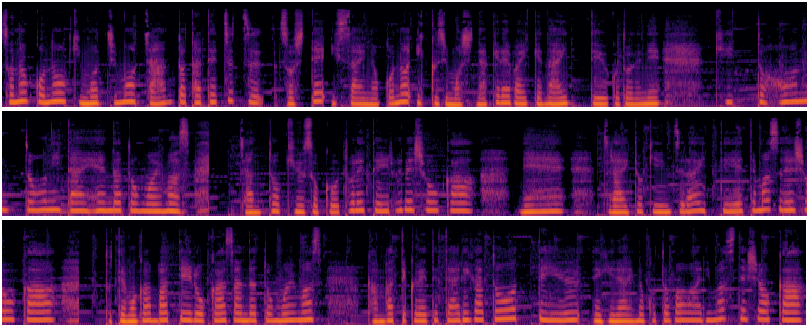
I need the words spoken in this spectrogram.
その子の気持ちもちゃんと立てつつそして1歳の子の育児もしなければいけないっていうことでねきっと本当に大変だと思います。ちゃんと休息を取れているでしょうか？ねえ辛い時に辛いって言えてますでしょうか？とても頑張っているお母さんだと思います。頑張ってくれててありがとうっていうねぎらいの言葉はありますでしょうか？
